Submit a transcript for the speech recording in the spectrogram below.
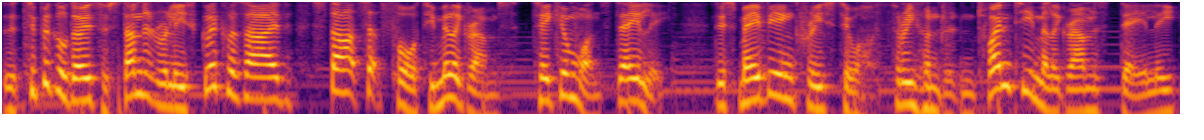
The typical dose of standard release gliclazide starts at 40mg, taken once daily. This may be increased to 320mg daily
